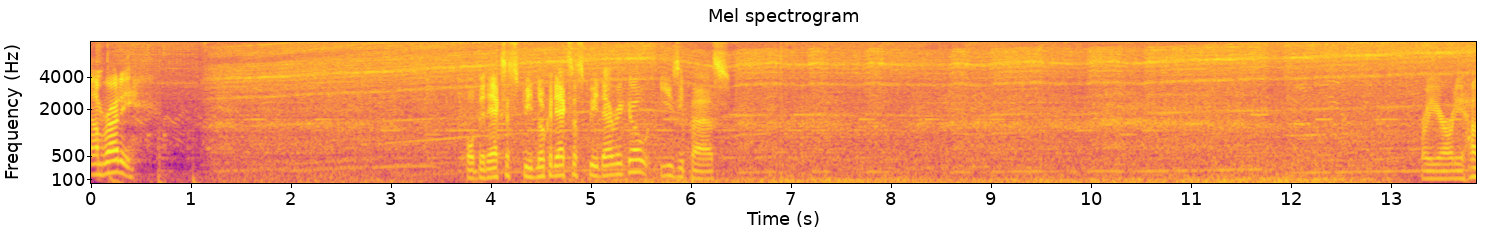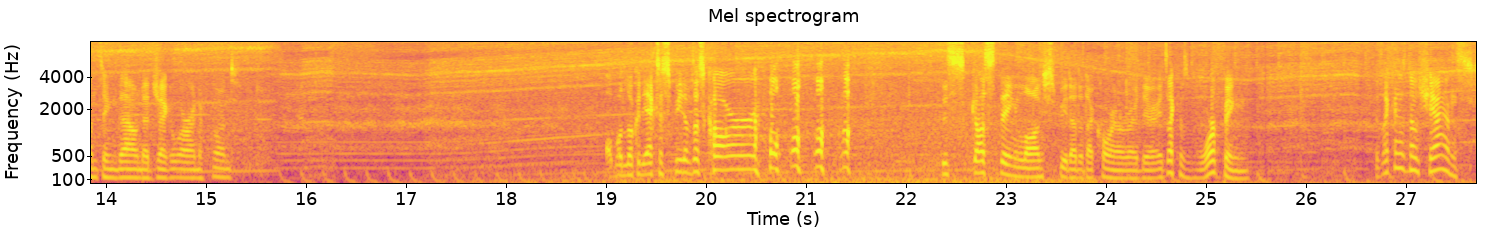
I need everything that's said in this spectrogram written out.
I'm ready. Hold the exit speed, look at the exit speed, there we go. Easy pass. Are you already hunting down that Jaguar in the front? Oh, but look at the exit speed of this car! Disgusting launch speed out of that corner right there. It's like it's warping. It's like has no chance.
